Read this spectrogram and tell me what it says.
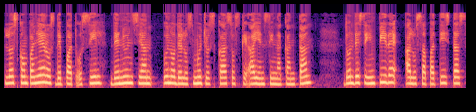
Los compañeros de Pat Osil denuncian uno de los muchos casos que hay en Sinacantán, donde se impide a los zapatistas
